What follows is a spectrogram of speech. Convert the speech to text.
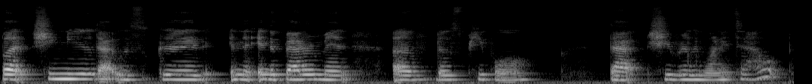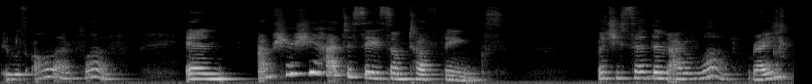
but she knew that was good in the in the betterment of those people that she really wanted to help. It was all out of love. And I'm sure she had to say some tough things, but she said them out of love, right?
